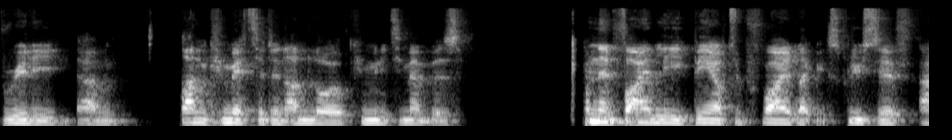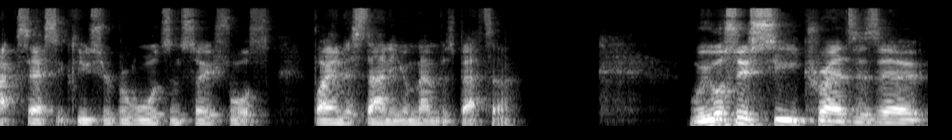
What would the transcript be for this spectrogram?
really um, uncommitted and unloyal community members. And then finally, being able to provide like exclusive access, exclusive rewards and so forth by understanding your members better. We also see creds as a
